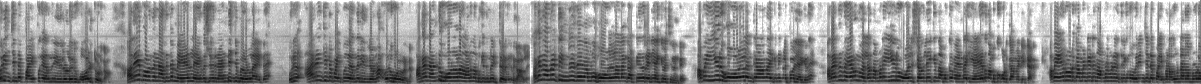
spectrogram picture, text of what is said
ഒരു ഇഞ്ചിന്റെ പൈപ്പ് കയറുന്ന രീതിയിലുള്ള ഒരു ഹോൾ ഇട്ട് കൊടുക്കണം. അതേപോലെ തന്നെ അതിന്റെ മേളിൽ ഏകദേശം ഒരു രണ്ട് ഇഞ്ച് മുകളിലായിട്ട് ഒരു അര ഇഞ്ചിന്റെ പൈപ്പ് കയറുന്ന രീതിയിലുള്ള ഒരു ഹോൾ ഉണ്ട്. അങ്ങനെ രണ്ട് ഹോളുകളാണ് നമുക്ക് ഇതിൽ ഇട്ട് എടുക്കാനുള്ളത്. അങ്ങനെ നമ്മുടെ ടിന്നിൽ നമ്മൾ ഹോളുകളെല്ലാം കട്ട് ചെയ്ത് റെഡിയാക്കി വെച്ചിട്ടുണ്ട്. അപ്പൊ ഈ ഒരു ഹോളുകൾ എന്തിനാണെന്നായിരിക്കും നിങ്ങൾ ഇപ്പോൾ വിചാരിക്കുന്നത് അതായത് വേറൊന്നുമല്ല നമ്മുടെ ഈ ഒരു ഓയിൽ സ്റ്റൗവിലേക്ക് നമുക്ക് വേണ്ട എയർ നമുക്ക് കൊടുക്കാൻ വേണ്ടിയിട്ടാണ്. അപ്പൊ എയർ കൊടുക്കാൻ വേണ്ടിയിട്ട് നമ്മൾ ഇവിടെ എടുത്തിരിക്കുന്ന ഒരു ഇഞ്ചിന്റെ പൈപ്പാണ് അതുകൊണ്ടാണ് നമ്മളിവിടെ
